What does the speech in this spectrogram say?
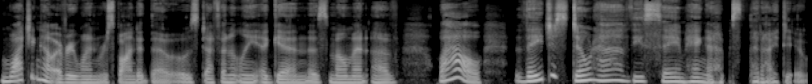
Watching how everyone responded, though, it was definitely, again, this moment of, wow, they just don't have these same hangups that I do.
